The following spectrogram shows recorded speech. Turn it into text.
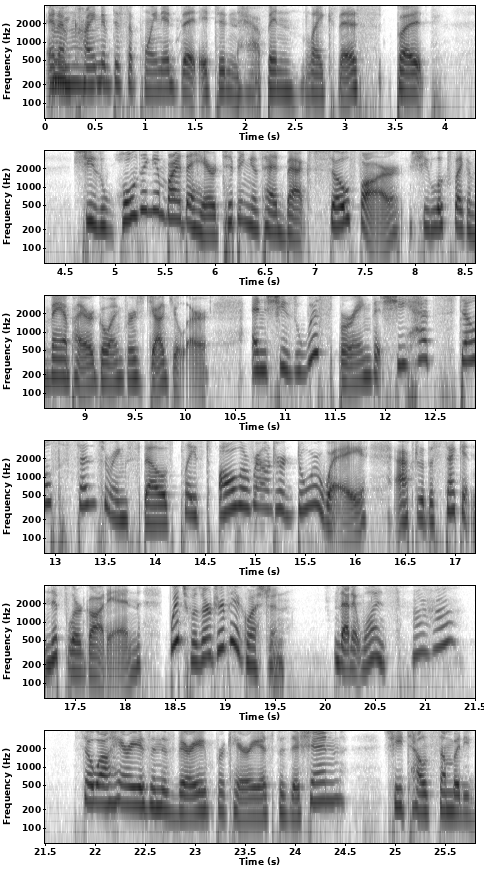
And I'm mm-hmm. kind of disappointed that it didn't happen like this, but she's holding him by the hair, tipping his head back so far, she looks like a vampire going for his jugular. And she's whispering that she had stealth sensoring spells placed all around her doorway after the second Niffler got in, Which was our trivia question. that it was. Mm-hmm. So while Harry is in this very precarious position, she tells somebody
